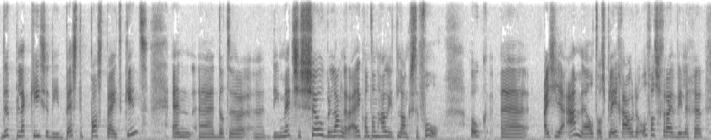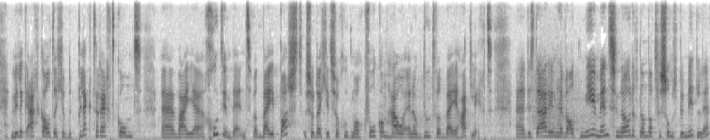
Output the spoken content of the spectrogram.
de plek kiezen die het beste past bij het kind. En dat er, die match is zo belangrijk, want dan hou je het langste vol. Ook uh, als je je aanmeldt als pleegouder of als vrijwilliger, wil ik eigenlijk altijd dat je op de plek terechtkomt uh, waar je goed in bent, wat bij je past, zodat je het zo goed mogelijk vol kan houden en ook doet wat bij je hart ligt. Uh, dus daarin hebben we altijd meer mensen nodig dan dat we soms bemiddelen.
